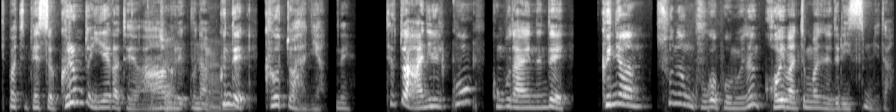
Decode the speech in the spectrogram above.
뒷받침 됐어. 그럼 또 이해가 돼요. 아 그렇죠. 그랬구나. 음. 근데 그것도 아니야. 네. 책도 안 읽고 공부 다 했는데 그냥 수능 국어 보면은 거의 만점 맞는 애들이 있습니다.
